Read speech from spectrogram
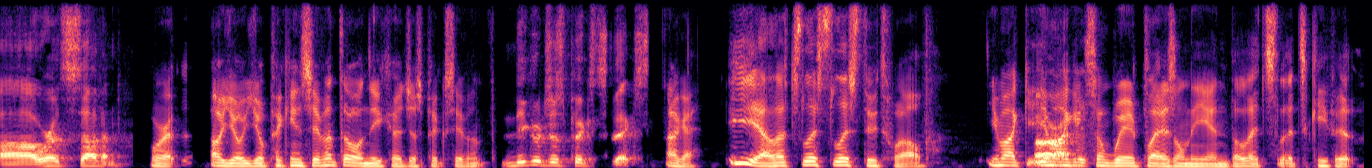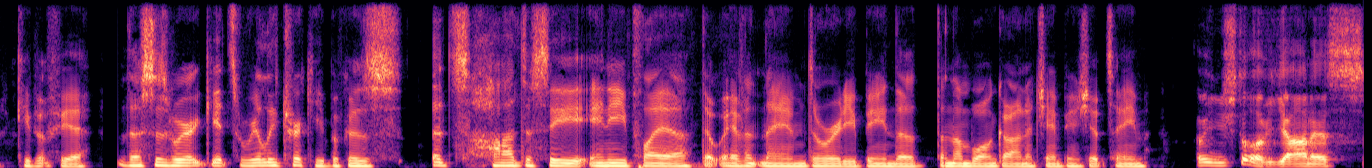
Uh, we're at seven. We're at oh you're you're picking seventh or Nico just picked seventh. Nico just picked six. Okay. Yeah, let's let's let's do twelve. You might get you All might right. get some weird players on the end, but let's let's keep it keep it fair. This is where it gets really tricky because it's hard to see any player that we haven't named already being the, the number one guy on a championship team. I mean, you still have Giannis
